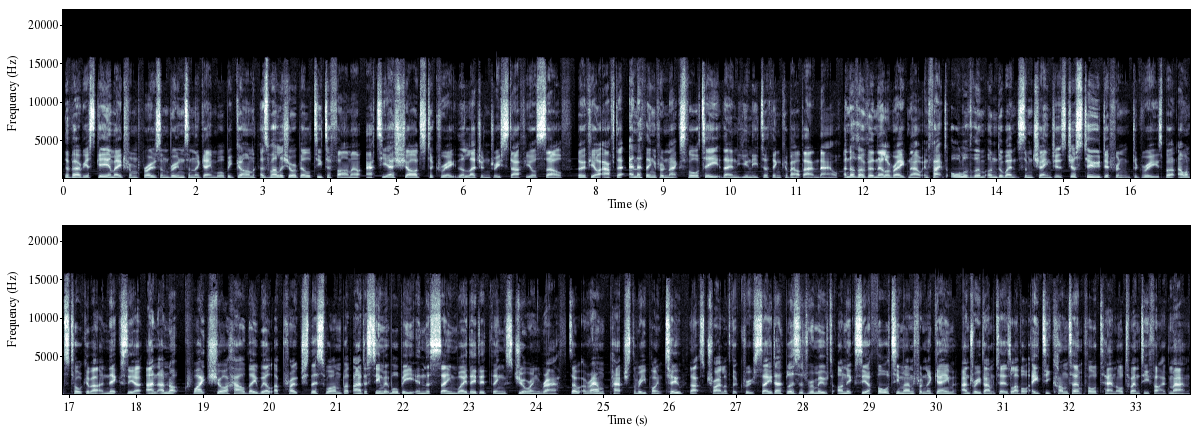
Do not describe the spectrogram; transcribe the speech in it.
The various gear made from frozen runes in the game will be gone, as well as your ability to farm out Atiesh shards to create the legendary staff yourself. So if you're after anything from Naxx 40, then you need to think about that now. Another vanilla raid now, in fact all of them underwent some changes, just to different degrees, but I want to talk about Onyxia, and I'm not quite sure how they will approach this one, but I'd assume it will be in the same way they did things during Wrath. So around patch 3.2, that's Trial of the Crusader, Blizzard removed Onyxia 40 man from the game and revamped it as level 80 content for 10 or 25 man.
